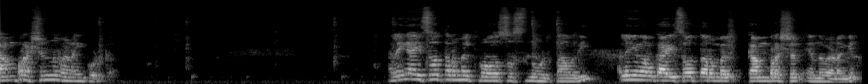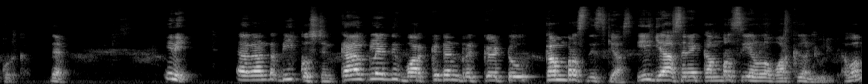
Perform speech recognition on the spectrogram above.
കംപ്രഷൻ എന്ന് വേണമെങ്കിൽ കൊടുക്കാം. അല്ലെങ്കിൽ ഐസോ തെർമൽ പ്രോസസ് എന്ന് കൊടുത്താൽ മതി. അല്ലെങ്കിൽ നമുക്ക് ഐസോ തെർമൽ കംപ്രഷൻ എന്ന് വേണമെങ്കിൽ കൊടുക്കാം. ഇനി രണ്ട് B question calculate the work done required to compress this gas ഈ ഗ്യാസിനെ കംപ്രസ് ചെയ്യാനുള്ള വർക്ക് കണ്ടുപിടിക്കും അപ്പം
